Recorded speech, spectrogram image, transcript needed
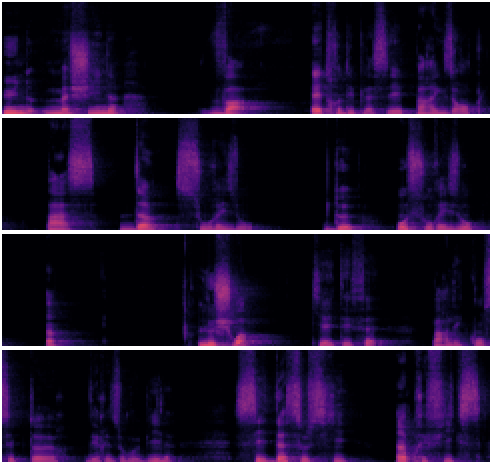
une machine va être déplacée, par exemple, passe d'un sous-réseau 2 au sous-réseau 1. Le choix qui a été fait par les concepteurs des réseaux mobiles, c'est d'associer un préfixe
